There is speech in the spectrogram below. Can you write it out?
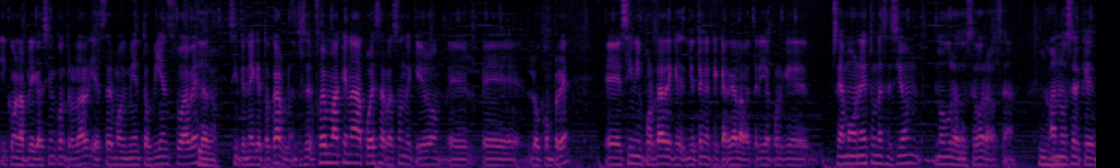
y con la aplicación controlar y hacer movimientos bien suaves claro. sin tener que tocarlo. Entonces fue más que nada por esa razón de que yo eh, eh, lo compré, eh, sin importar de que yo tenga que cargar la batería, porque seamos honestos, una sesión no dura 12 horas, o sea, No. a no ser que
